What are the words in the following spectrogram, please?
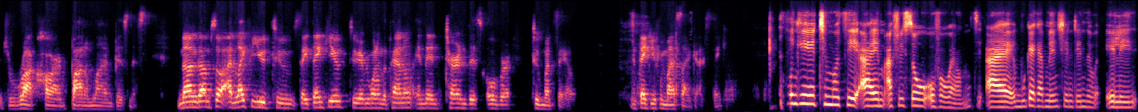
It's rock hard, bottom line business. Nangamso I'd like for you to say thank you to everyone on the panel and then turn this over to Matseo. And thank you from my side, guys. Thank you. Thank you, Timothy. I'm actually so overwhelmed. I, Bukeka mentioned in the early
